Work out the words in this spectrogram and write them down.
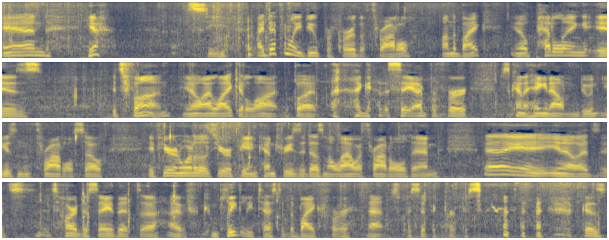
And yeah, let's see. I definitely do prefer the throttle on the bike. You know, pedaling is it's fun. You know, I like it a lot, but I gotta say I prefer just kind of hanging out and doing using the throttle. So if you're in one of those European countries that doesn't allow a throttle, then uh, you know it's it's it's hard to say that uh, I've completely tested the bike for that specific purpose. Because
